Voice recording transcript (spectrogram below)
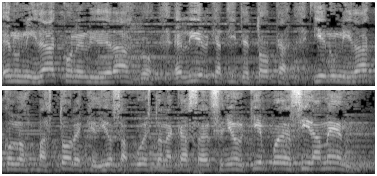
en unidad con el liderazgo, el líder que a ti te toca, y en unidad con los pastores que Dios ha puesto en la casa del Señor. ¿Quién puede decir amén?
